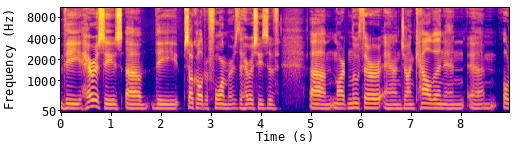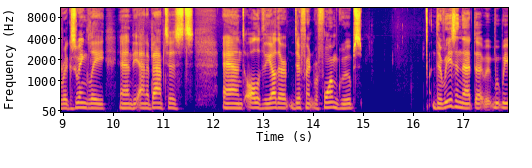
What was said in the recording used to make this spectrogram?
the heresies of the so called reformers, the heresies of um, Martin Luther and John Calvin and um, Ulrich Zwingli and the Anabaptists and all of the other different reform groups. The reason that uh, we,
